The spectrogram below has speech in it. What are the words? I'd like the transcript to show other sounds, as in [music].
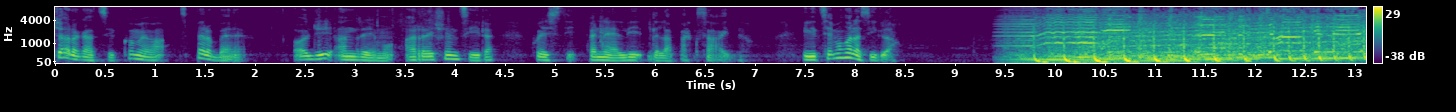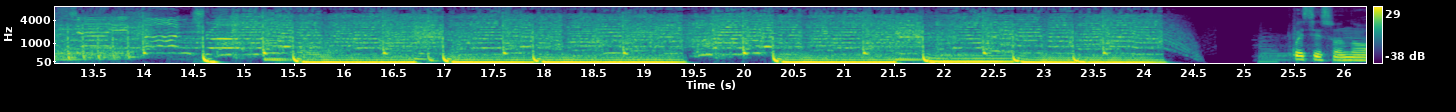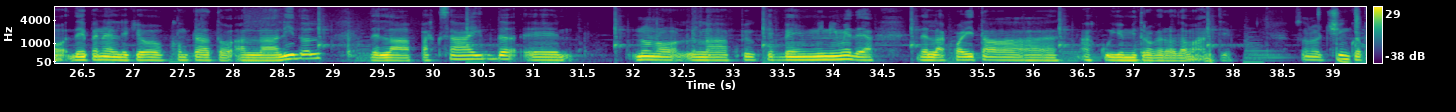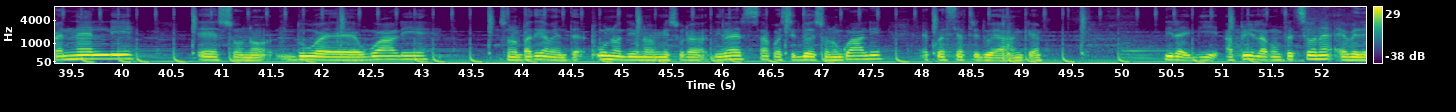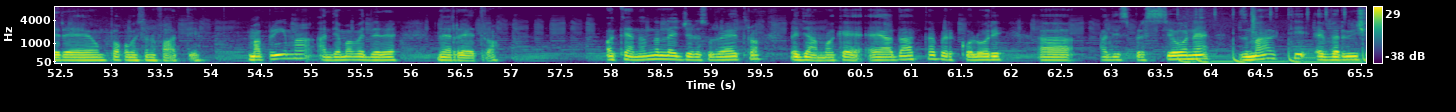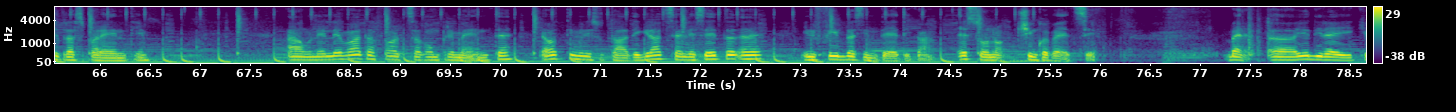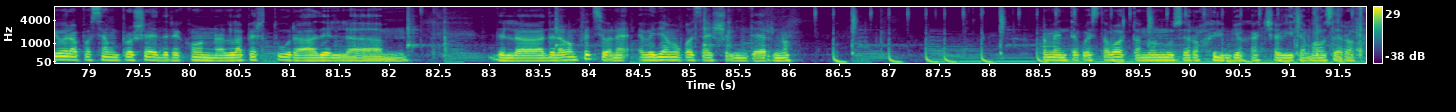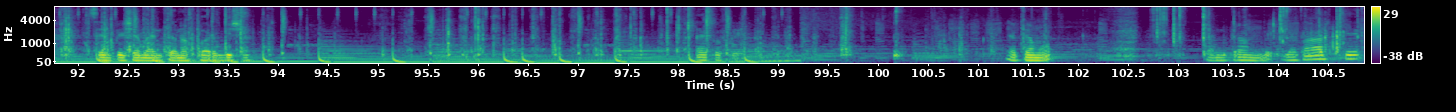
Ciao ragazzi, come va? Spero bene. Oggi andremo a recensire questi pennelli della Parkside. Iniziamo con la sigla. Questi sono dei pennelli che ho comprato alla Lidl della Parkside e non ho la più che ben minima idea della qualità a cui io mi troverò davanti. Sono 5 pennelli e sono due uguali sono praticamente uno di una misura diversa questi due sono uguali e questi altri due anche. Direi di aprire la confezione e vedere un po' come sono fatti. Ma prima andiamo a vedere nel retro ok andando a leggere sul retro vediamo che è adatta per colori uh, ad espressione smalti e vernici trasparenti. Ha un'elevata forza comprimente e ottimi risultati grazie alle setole in fibra sintetica. E sono 5 pezzi. Bene uh, io direi che ora possiamo procedere con l'apertura del, um, del, della confezione e vediamo cosa esce all'interno Ovviamente questa volta non userò il mio cacciavite ma userò semplicemente una forbice. Ecco qui. E abbiamo entrambi le parti.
